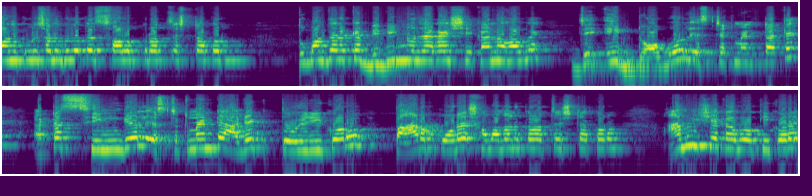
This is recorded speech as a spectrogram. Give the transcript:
কনক্লুশনগুলোকে সলভ করার চেষ্টা করব তোমাদেরকে বিভিন্ন জায়গায় শেখানো হবে যে এই ডবল স্টেটমেন্টটাকে একটা সিঙ্গেল স্টেটমেন্টে আগে তৈরি করো, তারপরে সমাধান করার চেষ্টা করো। আমি শেখাবো কি করে?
